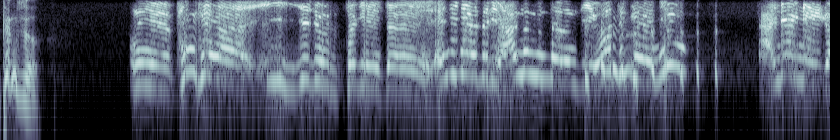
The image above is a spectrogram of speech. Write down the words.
팽수 네, 이- 이게 좀, 저기, 저, 엔지니어들이 안 웃는다는데, 어떻게 하니? 안 되니, 이거?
